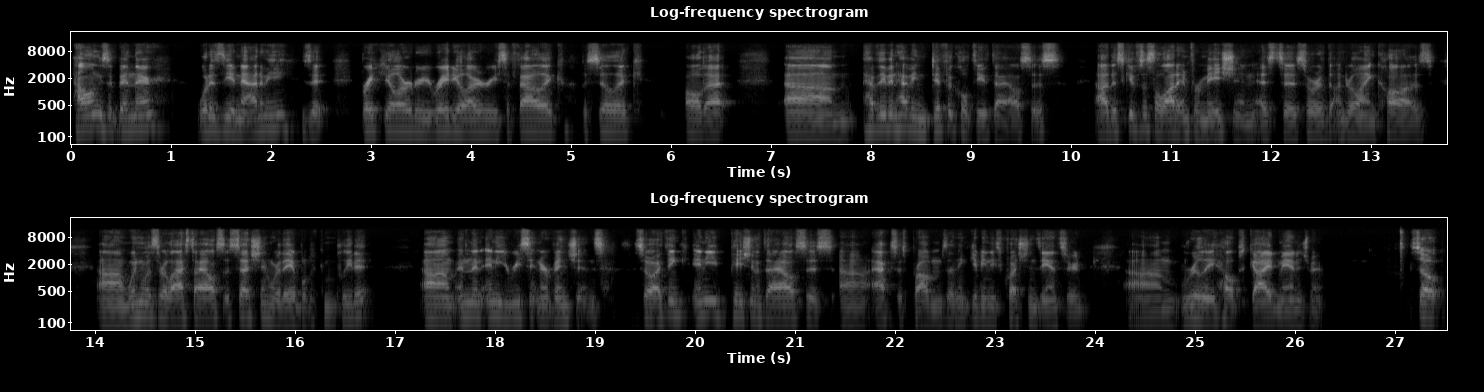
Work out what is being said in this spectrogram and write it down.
How long has it been there? What is the anatomy? Is it brachial artery, radial artery, cephalic, basilic, all that? Um, have they been having difficulty with dialysis? Uh, this gives us a lot of information as to sort of the underlying cause. Uh, when was their last dialysis session? Were they able to complete it? Um, and then any recent interventions. So I think any patient with dialysis uh, access problems, I think getting these questions answered um, really helps guide management. So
